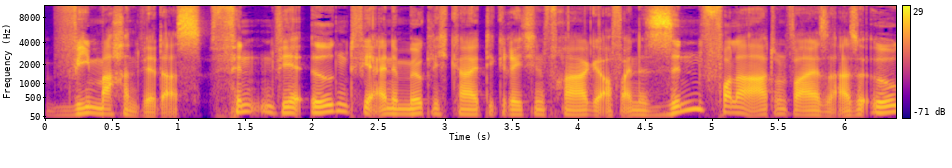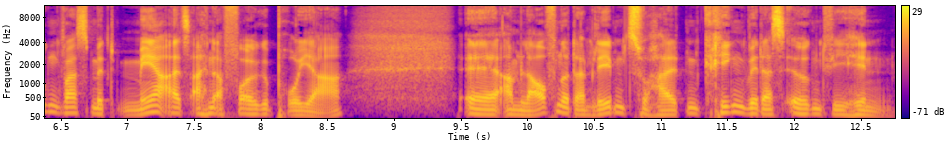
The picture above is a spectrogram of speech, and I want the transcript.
wie machen wir das? Finden wir irgendwie eine Möglichkeit, die Gretchenfrage auf eine sinnvolle Art und Weise, also irgendwas mit mehr als einer Folge pro Jahr äh, am Laufen und am Leben zu halten, kriegen wir das irgendwie hin?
